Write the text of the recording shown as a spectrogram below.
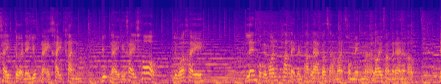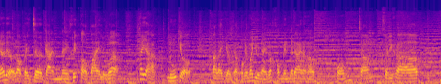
ใครเกิดในยุคไหนใครทันยุคไหนหรือใครชอบ หรือว่าใครเล่นโปเกมอนภาคไหนเป็นภาคแรกก็สามารถคอมเมนต์มาเล่าให้ฟังกันได้นะครับแล้วเดี๋ยวเราไปเจอกันในคลิปต่อไปหรือว่าถ้าอยากรู้เกี่ยวอะไรเกี่ยวกับโปเกมอนอยู่ไหนก็คอมเมนต์มาได้นะครับ ผมจำสวัสดีครับ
